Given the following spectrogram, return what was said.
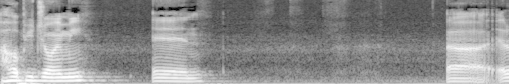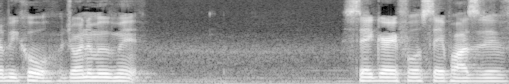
I hope you join me and uh, it'll be cool. Join the movement. Stay grateful, stay positive.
